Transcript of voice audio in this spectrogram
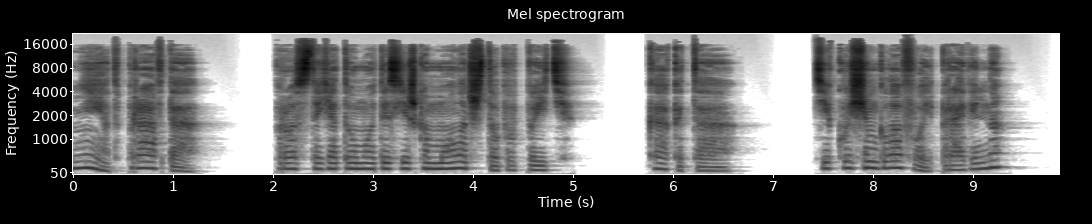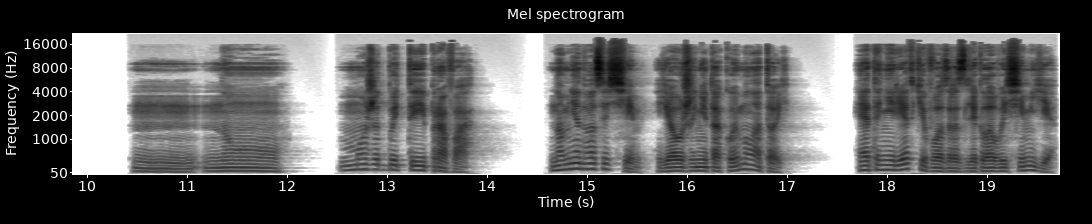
Нет, правда. Просто я думаю, ты слишком молод, чтобы быть... Как это... Текущим главой, правильно? Ммм, ну... Может быть, ты и права. Но мне 27, я уже не такой молодой. Это не редкий возраст для главы семьи.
